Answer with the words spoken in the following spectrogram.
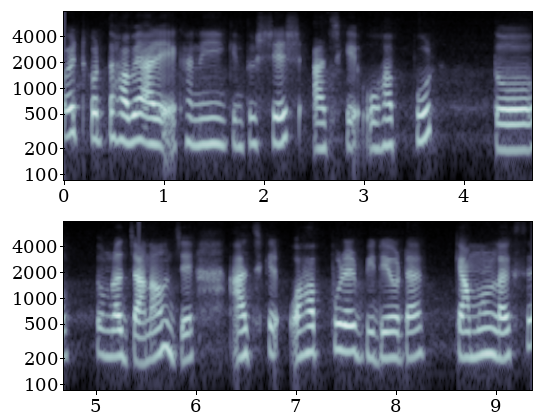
ওয়েট করতে হবে, আর এখানেই কিন্তু শেষ আজকে ওহাবপুর। তো তোমরা জানাও যে আজকের ওহাবপুরের ভিডিওটা কেমন লাগছে।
